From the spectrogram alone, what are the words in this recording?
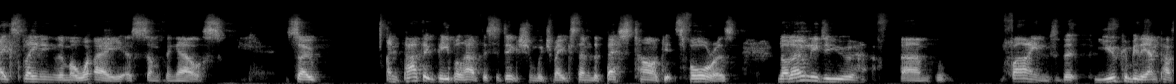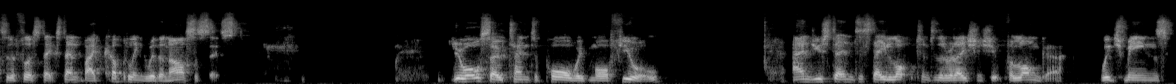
explaining them away as something else. So, empathic people have this addiction, which makes them the best targets for us. Not only do you um, find that you can be the empath to the fullest extent by coupling with a narcissist, you also tend to pour with more fuel and you tend to stay locked into the relationship for longer, which means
